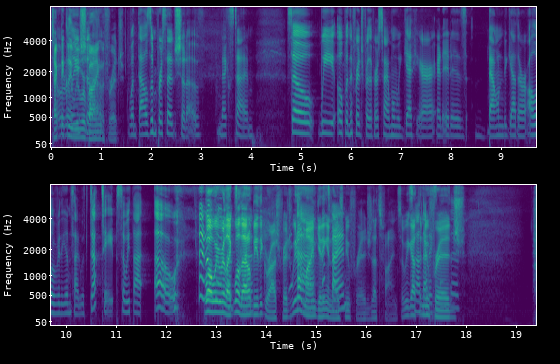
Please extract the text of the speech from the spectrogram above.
Technically, Totally we were buying the fridge. One thousand percent should have. Next time. So we open the fridge for the first time when we get here, and it is bound together all over the inside with duct tape. So we thought, oh. Well, we were like, well, that'll be the garage fridge. We don't mind getting a nice fine. new fridge. That's fine. So we It's got the new fridge.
